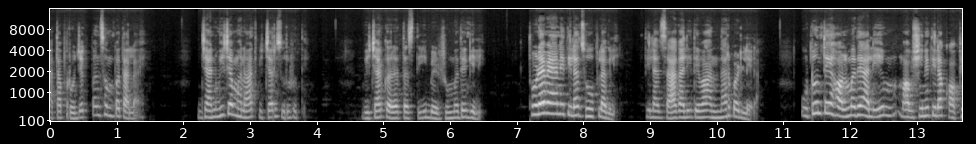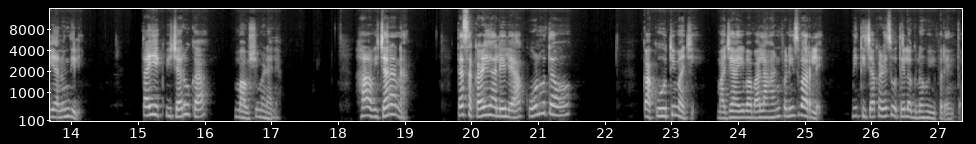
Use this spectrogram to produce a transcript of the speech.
आता प्रोजेक्ट पण संपत आला आहे जान्हवीच्या मनात विचार सुरू होते. विचार करतच ती बेडरूममध्ये गेली. थोड्या वेळाने तिला झोप लागली. तिला जाग आली तेव्हा अंधार पडलेला. उठून ते हॉलमध्ये आली मावशीने तिला कॉफी आणून दिली. ताई एक विचारू का? मावशी म्हणाल्या. हां विचारा ना. त्या सकाळी आलेल्या कोण होत्या हो? काकू होती माझी. माझे आई बाबा लहानपणीच वारले. मी तिच्याकडेच होते लग्न होईपर्यंत.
